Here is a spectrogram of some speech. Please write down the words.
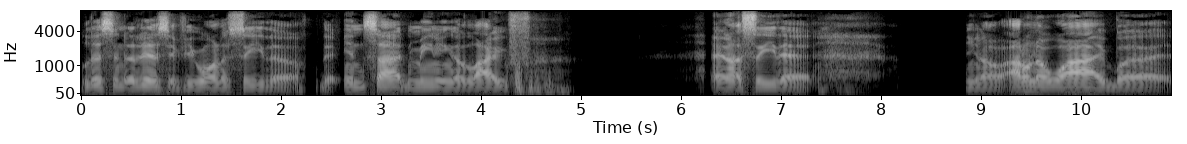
listen to this if you want to see the the inside meaning of life and i see that you know i don't know why but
